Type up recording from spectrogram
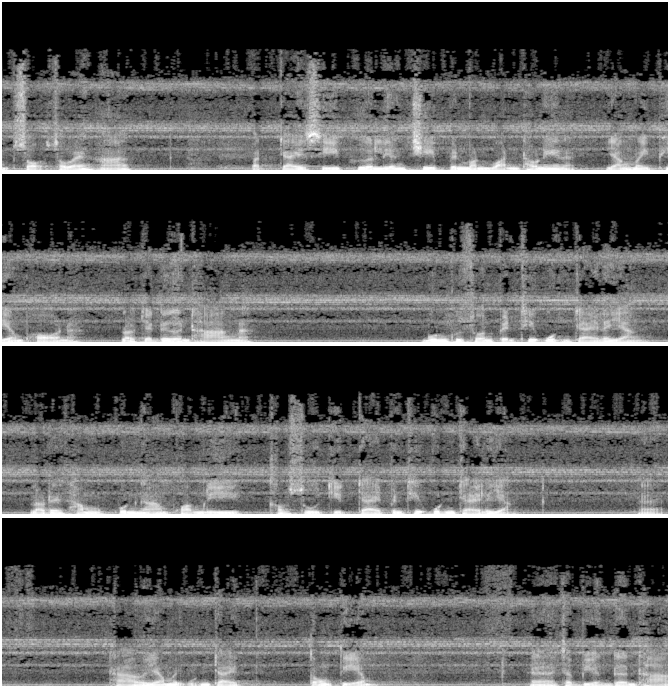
ำสะแสวงหา ปัจจัยสีเพื่อเลี้ยงชีพเป็นวันๆเท่านี้นะยังไม่เพียงพอนะเราจะเดินทางนะ บุญกุศลเป็นที่อุ่นใจแล้วยัง เราได้ทำคุณงามความดีเข้าสู่จิตใจเป็นที่อุ่นใจหรือยังถ้ายังไม่อุ่นใจต้องเตรียมจะเบี่ยงเดินทาง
